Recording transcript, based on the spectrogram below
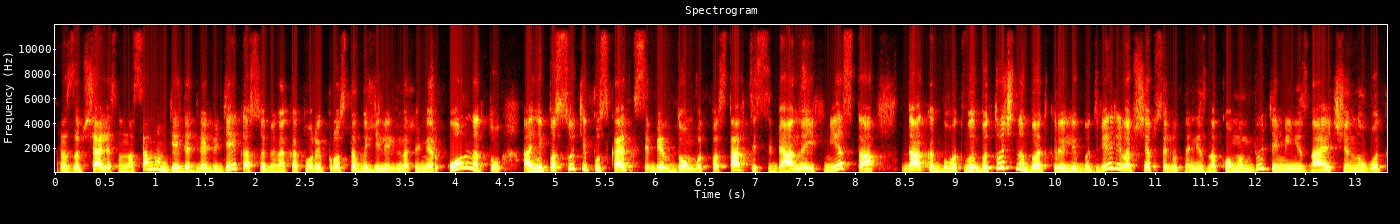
разобщались, но на самом деле для людей, особенно которые просто выделили, например, комнату, они, по сути, пускают к себе в дом, вот поставьте себя на их место, да, как бы вот вы бы точно бы открыли бы двери вообще абсолютно незнакомым людям и не знаючи, ну, вот,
